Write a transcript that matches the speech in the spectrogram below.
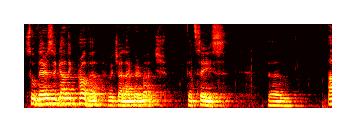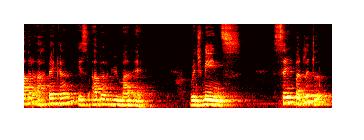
So there's a Gallic proverb, which I like very much, that says, um, Aber achbekan is aber gumae which means say but little,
